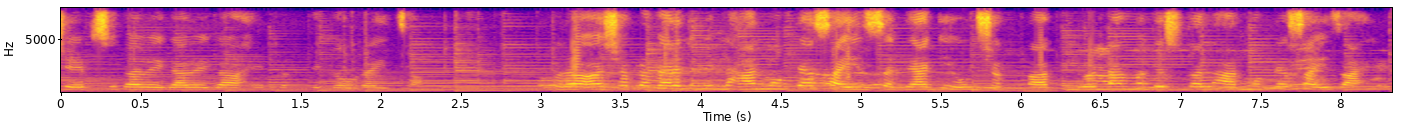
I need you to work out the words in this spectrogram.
शेप सुद्धा वेगळा वेगळा आहे प्रत्येक गौराईचा. तर अशा प्रकारे तुम्ही लहान मोठ्या साईज सगळ्या घेऊ शकता. पिलवंडांमध्ये सुद्धा लहान मोठ्या साईज आहेत.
